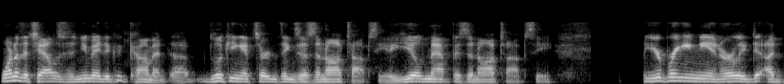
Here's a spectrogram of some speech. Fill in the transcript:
one of the challenges, and you made a good comment, uh, looking at certain things as an autopsy, a yield map is an autopsy. You're bringing me an early a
